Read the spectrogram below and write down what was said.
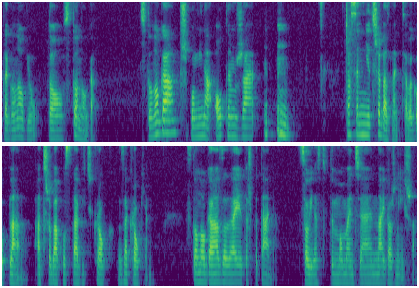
tego nowiu, to stonoga. Stonoga przypomina o tym, że czasem nie trzeba znać całego planu, a trzeba postawić krok za krokiem. Stonoga zadaje też pytanie, co jest w tym momencie najważniejsze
